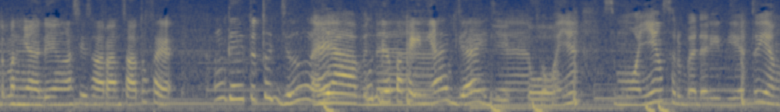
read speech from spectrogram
temennya ada yang ngasih saran satu kayak enggak itu tuh jelek Iya benar. udah pakai ini aja Pakai gitu Pokoknya semuanya yang serba dari dia tuh yang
